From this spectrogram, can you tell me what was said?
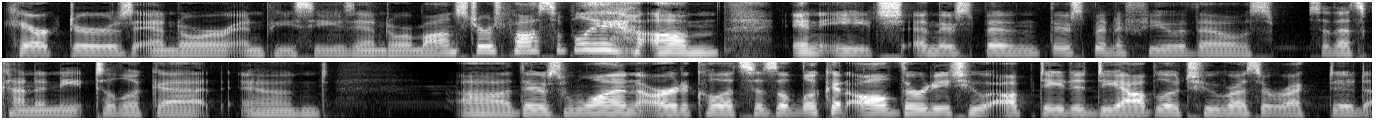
characters and or NPCs and or monsters possibly um in each and there's been there's been a few of those. So that's kind of neat to look at and uh, there's one article that says a look at all 32 updated Diablo 2 Resurrected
